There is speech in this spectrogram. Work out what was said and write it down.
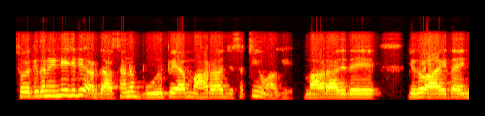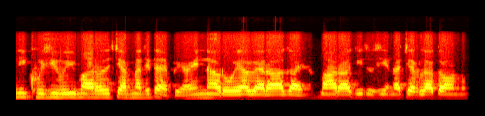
ਸੋ ਇੱਕ ਦਿਨ ਇਹਨੇ ਜਿਹੜੀ ਅਰਦਾਸਾਂ ਨੂੰ ਬੂਰ ਪਿਆ, ਮਹਾਰਾਜ ਸੱਚੀਓ ਆ ਗਏ ਮਹਾਰਾਜ ਦੇ ਜਦੋਂ ਆਏ ਤਾਂ ਇੰਨੀ ਖੁਸ਼ੀ ਹੋਈ, ਮਹਾਰਾਜ ਦੇ ਚਰਨਾਂ 'ਚ ਢਹਿ ਪਿਆ, ਇੰਨਾ ਰੋਇਆ ਵੈਰਾਗ ਆਇਆ। ਮਹਾਰਾਜ ਜੀ, ਤੁਸੀਂ ਇੰਨਾ ਚਿਰ ਲਾਤਾ ਉਹਨੂੰ।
